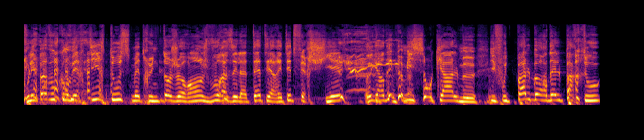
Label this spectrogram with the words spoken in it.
Vous voulez pas vous convertir tous, mettre une toge orange, vous raser la tête et arrêter de faire chier Regardez comme ils sont calmes, ils foutent pas le bordel partout.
